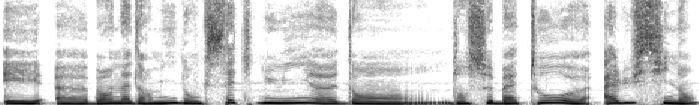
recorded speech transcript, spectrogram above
Et euh, ben, on a dormi donc cette nuit euh, dans dans ce bateau euh, hallucinant.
